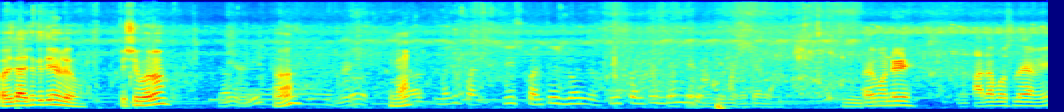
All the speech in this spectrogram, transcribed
कधी त्याशी किती नेलो पिशवी भरून? हा? म्हणजे तीस पंचवीस घेऊन तीस पंचवीस घेऊन गेले. तर मंडळी आता बसलोय आम्ही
